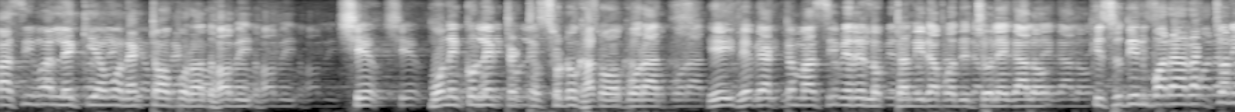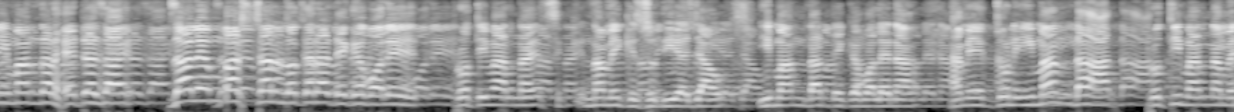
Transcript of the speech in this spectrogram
মাসি মারলে কি এমন একটা অপরাধ হবে? সে মনে করলে একটা একটা ছোটখাটো অপরাধ। এই ভেবে একটা মাসি মেরে লোকটা নিরাপদে চলে গেল। কিছুদিন পরে আর একজন ইমানদার হেঁটে যায়। জালেম বাদশার লোকেরা ডেকে বলে, প্রতিমার নামে কিছু দিয়ে যাও। ইমানদার ডেকে বলে, না, আমি একজন ইমানদার। প্রতিমার নামে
